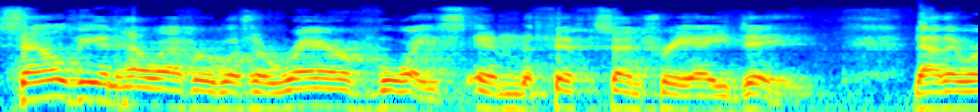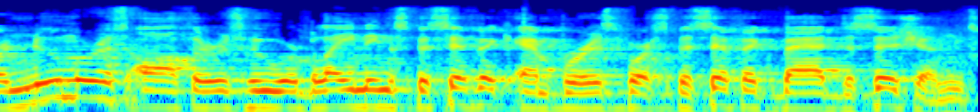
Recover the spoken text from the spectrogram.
Salvian, however, was a rare voice in the 5th century AD. Now, there were numerous authors who were blaming specific emperors for specific bad decisions,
